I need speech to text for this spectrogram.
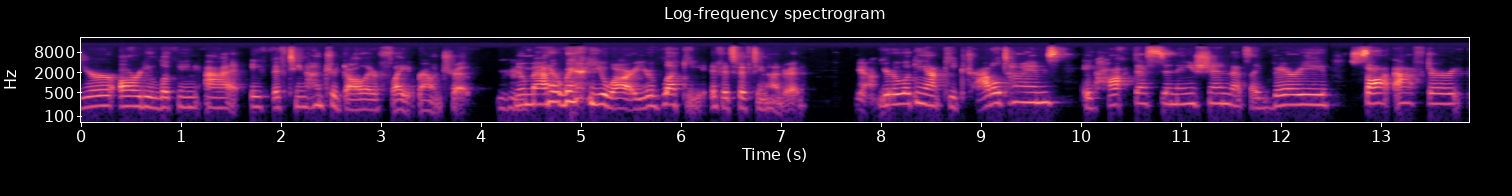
you're already looking at a $1,500 flight round trip. Mm-hmm. No matter where you are, you're lucky if it's 1500 Yeah. You're looking at peak travel times, a hot destination that's like very sought after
